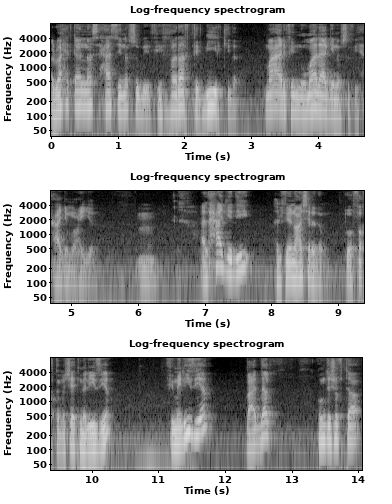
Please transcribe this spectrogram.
الواحد كان نفسه حاسس نفسه في فراغ كبير كده. ما عارف إنه ما لاقي نفسه في حاجة معينة. امم الحاجة دي 2010 لما توفقت مشيت ماليزيا. في ماليزيا بعد ذاك كنت شفتها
